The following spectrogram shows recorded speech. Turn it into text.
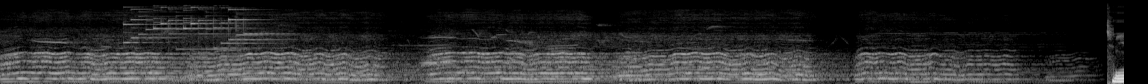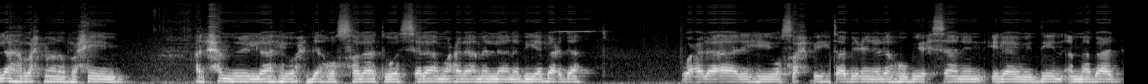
بسم الله الرحمن الرحيم. الحمد لله وحده والصلاة والسلام على من لا نبي بعده وعلى آله وصحبه تابعين له بإحسان إلى يوم الدين أما بعد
